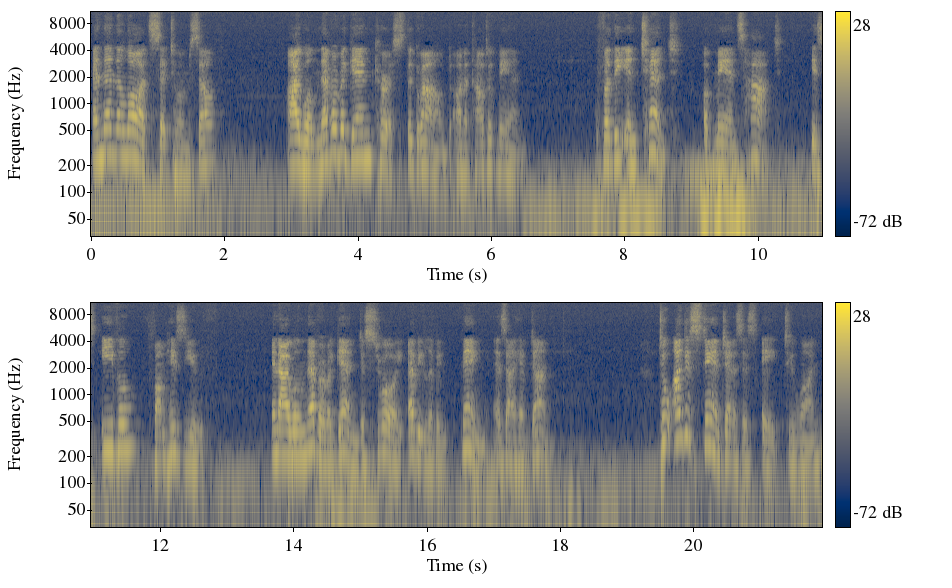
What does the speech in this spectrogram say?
And then the Lord said to himself, I will never again curse the ground on account of man. For the intent of man's heart is evil from his youth. And I will never again destroy every living thing as I have done. To understand Genesis 8 to 1,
